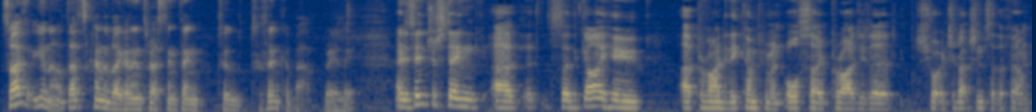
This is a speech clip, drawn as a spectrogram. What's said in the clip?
so I, you know, that's kind of like an interesting thing to to think about, really. And it's interesting. Uh, so the guy who uh, provided the accompaniment also provided a short introduction to the film,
